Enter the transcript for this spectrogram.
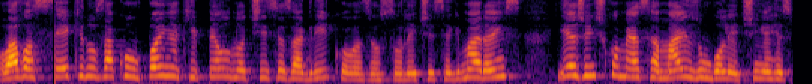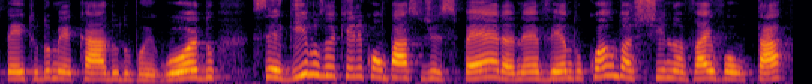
Olá, você que nos acompanha aqui pelo Notícias Agrícolas. Eu sou Letícia Guimarães e a gente começa mais um boletim a respeito do mercado do boi gordo. Seguimos aquele compasso de espera, né, vendo quando a China vai voltar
